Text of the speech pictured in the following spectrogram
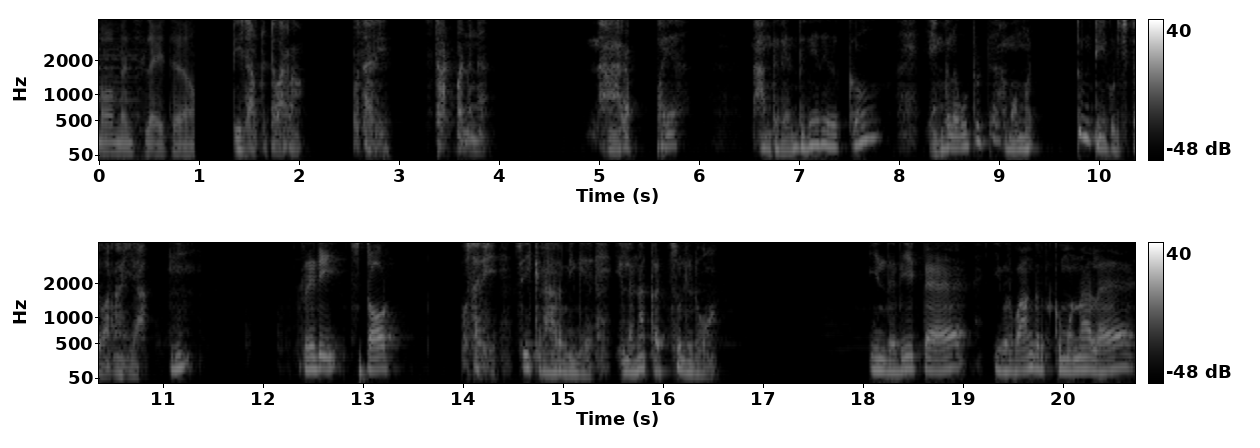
moments later. Tea சாப்பிட்டுட்டு வர்றான். பூசாரி ஸ்டார்ட் பண்ணுங்க. நாரப்பைய நாங்கள் ரெண்டு பேர் இருக்கோம். எங்களை விட்டுட்டு அவன் மட்டும் டீ குடிச்சிட்டு வரான் ஐயா. ம்? ரெடி ஸ்டார்ட் பூசாரி சீக்கிரம் ஆரம்பிங்க. இல்லைன்னா கட் சொல்லிடுவான். இந்த வீட்டை இவர் வாங்குறதுக்கு முன்னால்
